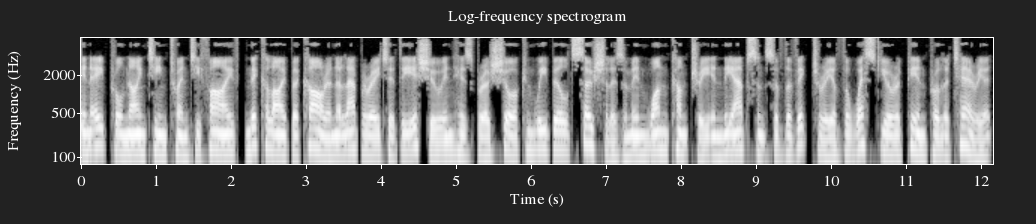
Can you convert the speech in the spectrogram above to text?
In April 1925, Nikolai Bukharin elaborated the issue in his brochure Can We Build Socialism in One Country in the absence of the victory of the West European proletariat,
